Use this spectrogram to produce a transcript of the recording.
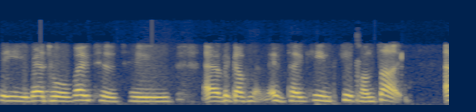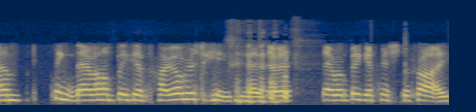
the Red Wall voters who uh, the government is so keen to keep on side um, think there are bigger priorities. You know, there are there are bigger fish to fry.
